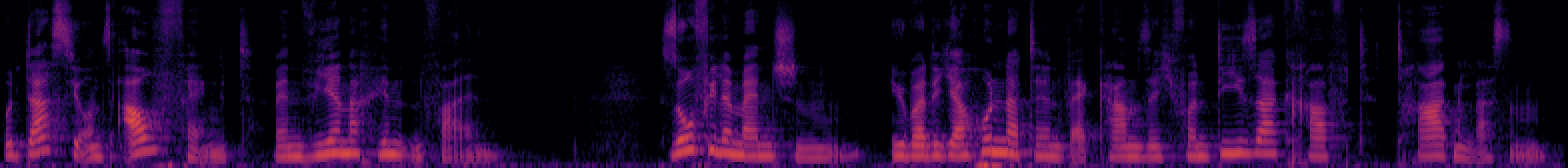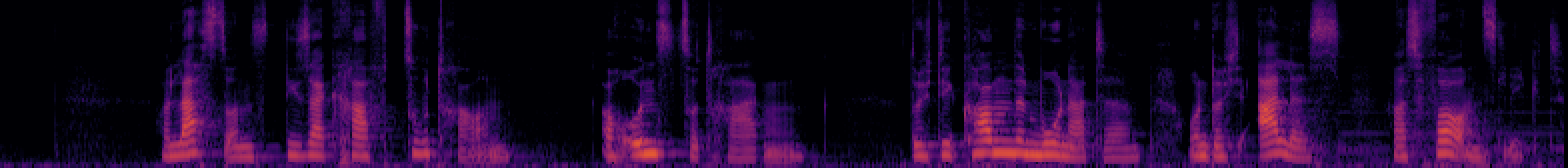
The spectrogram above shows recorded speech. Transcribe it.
und dass sie uns auffängt, wenn wir nach hinten fallen. So viele Menschen über die Jahrhunderte hinweg haben sich von dieser Kraft tragen lassen. Und lasst uns dieser Kraft zutrauen, auch uns zu tragen, durch die kommenden Monate und durch alles, was vor uns liegt.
